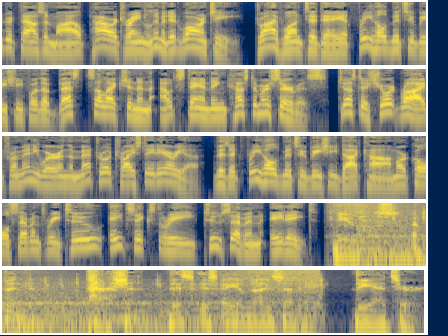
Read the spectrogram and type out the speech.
100,000 mile powertrain limited warranty. Drive one today at Freehold Mitsubishi for the best selection and outstanding customer service. Just a short ride from anywhere in the metro tri state area. Visit FreeholdMitsubishi.com or call 732 863 2788. News, opinion, passion. This is AM 970. The answer.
